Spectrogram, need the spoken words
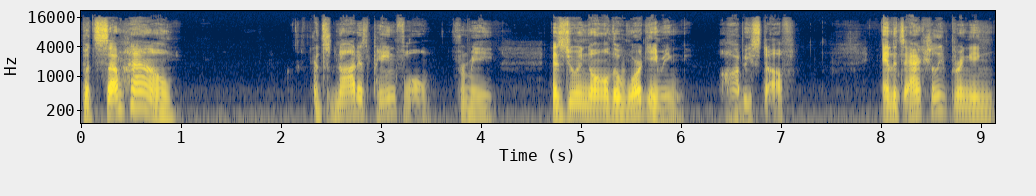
But somehow, it's not as painful for me as doing all the wargaming hobby stuff. And it's actually bringing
